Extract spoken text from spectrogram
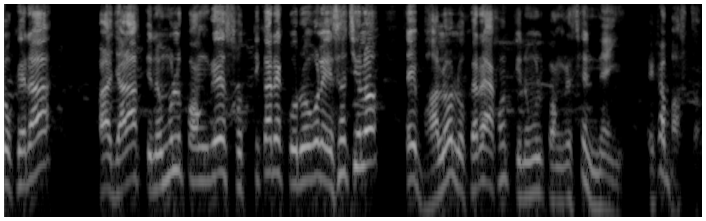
লোকেরা যারা তৃণমূল কংগ্রেস সত্যিকারে করব বলে এসেছিল, সেই ভালো লোকেরা এখন তৃণমূল কংগ্রেসে নেই। এটা বাস্তব।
